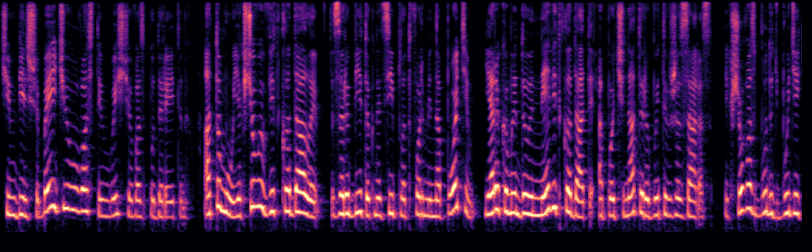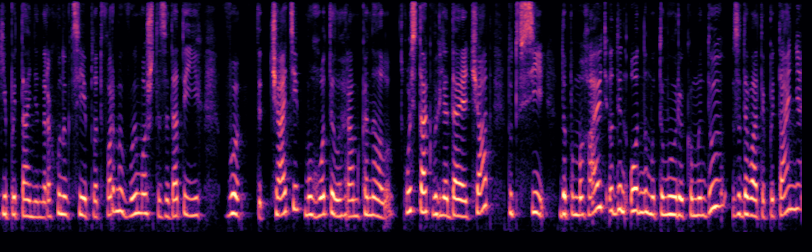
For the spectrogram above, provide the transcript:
Чим більше бейджів у вас, тим вище у вас буде рейтинг. А тому, якщо ви відкладали заробіток на цій платформі на потім, я рекомендую не відкладати, а починати робити вже зараз. Якщо у вас будуть будь-які питання на рахунок цієї платформи, ви можете задати їх в чаті мого телеграм-каналу. Ось так виглядає чат. Тут всі допомагають один одному, тому рекомендую задавати питання,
